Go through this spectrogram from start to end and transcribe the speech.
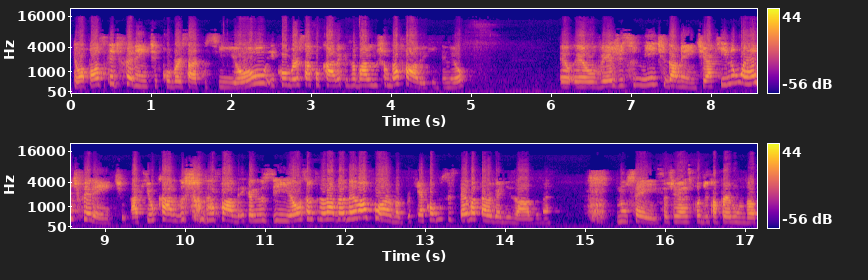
Eu aposto que é diferente conversar com o CEO e conversar com o cara que trabalha no chão da fábrica, entendeu? Eu, eu, vejo isso nitidamente. Aqui não é diferente. Aqui o cara do chão da fábrica e o CEO são tratados da mesma forma, porque é como o sistema está organizado, né? Não sei se eu tiver respondido a pergunta.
